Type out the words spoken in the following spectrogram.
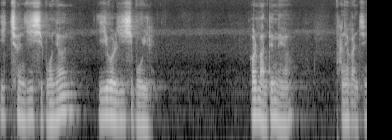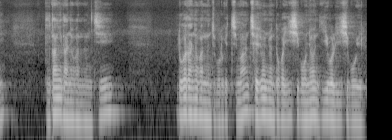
(2025년 2월 25일) 얼마 안 됐네요. 다녀간 지 무당이 다녀갔는지 누가 다녀갔는지 모르겠지만 제조 연도가 25년 2월 25일.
